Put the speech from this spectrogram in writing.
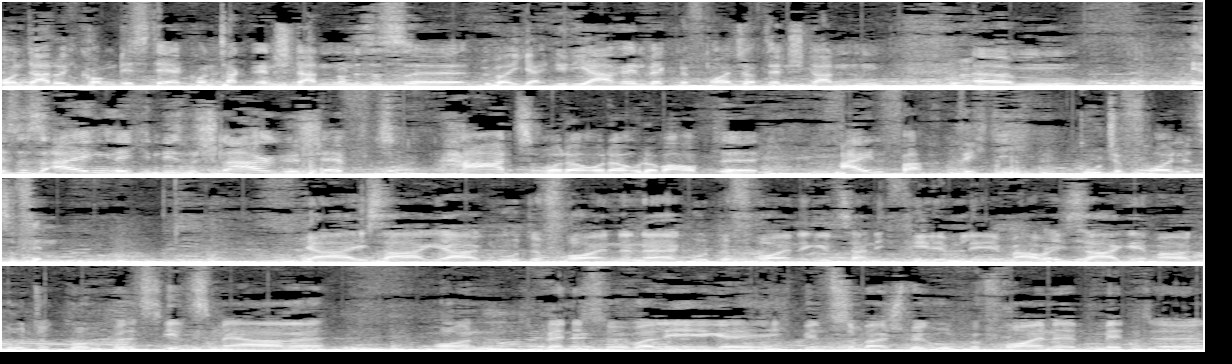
und dadurch kommt, ist der Kontakt entstanden und es ist äh, über die Jahre hinweg eine Freundschaft entstanden. Ähm, ist es eigentlich in diesem Schlagergeschäft hart oder, oder, oder überhaupt äh, einfach, richtig gute Freunde zu finden? Ja, ich sage ja, gute Freunde, ne? Gute Freunde gibt es ja nicht viel im Leben. Aber ich sage immer, gute Kumpels gibt es mehrere. Und wenn ich so überlege, ich bin zum Beispiel gut befreundet mit äh,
